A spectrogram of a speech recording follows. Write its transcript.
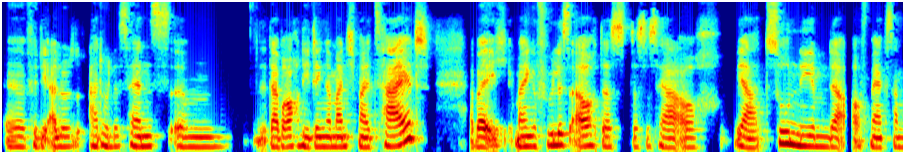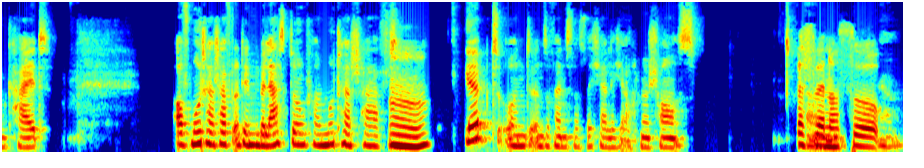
äh, für die Adoleszenz, ähm, da brauchen die Dinge manchmal Zeit. Aber ich, mein Gefühl ist auch, dass, dass es ja auch ja zunehmende Aufmerksamkeit auf Mutterschaft und den Belastungen von Mutterschaft mhm. Gibt. Und insofern ist das sicherlich auch eine Chance. Das wäre ähm, noch so ja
